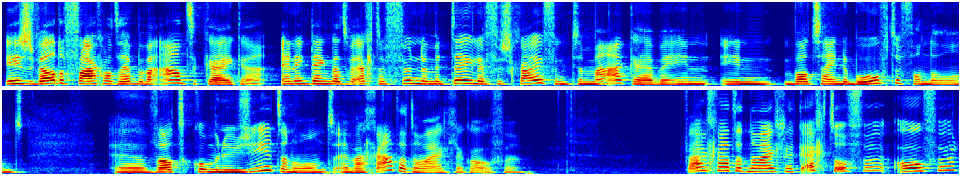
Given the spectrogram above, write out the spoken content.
is wel de vraag wat hebben we aan te kijken. En ik denk dat we echt een fundamentele verschuiving te maken hebben in, in wat zijn de behoeften van de hond. Uh, wat communiceert een hond en waar gaat het nou eigenlijk over? Waar gaat het nou eigenlijk echt over?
